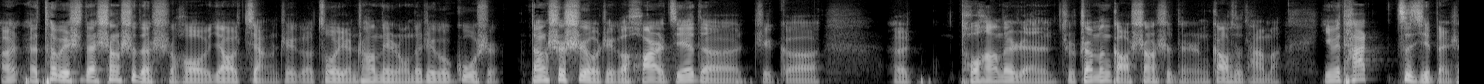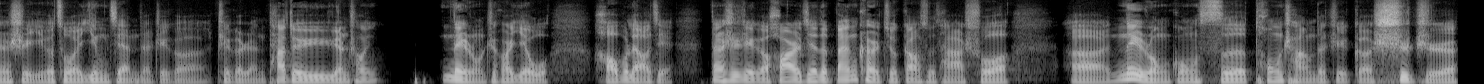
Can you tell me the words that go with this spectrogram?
呃呃，特别是在上市的时候要讲这个做原创内容的这个故事？当时是有这个华尔街的这个呃投行的人，就专门搞上市的人告诉他嘛，因为他自己本身是一个做硬件的这个这个人，他对于原创内容这块业务毫不了解。但是这个华尔街的 banker 就告诉他说。呃，内容公司通常的这个市值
